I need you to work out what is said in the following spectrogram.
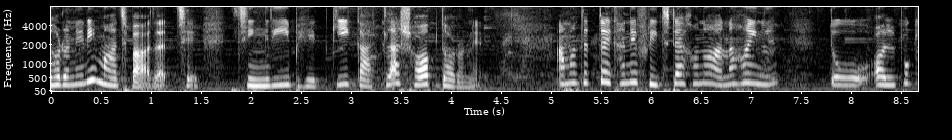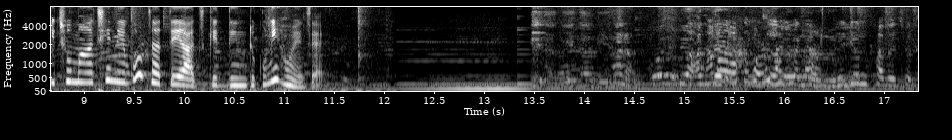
ধরনেরই মাছ পাওয়া যাচ্ছে। চিংড়ি ভেটকি কাতলা সব ধরনের। আমাদের তো এখানে ফ্রিজটা এখনও আনা হয়নি তো অল্প কিছু মাছই নেব যাতে আজকের দিনটুকুনি হয়ে যায়। আমার অত বড় লাগবে না দুজন খাবে ছোট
